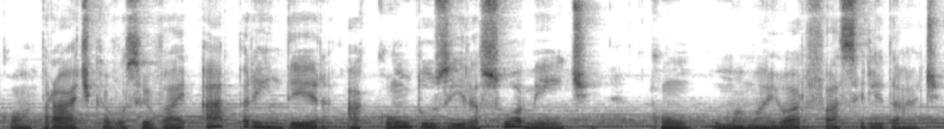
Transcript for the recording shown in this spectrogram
Com a prática, você vai aprender a conduzir a sua mente com uma maior facilidade.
